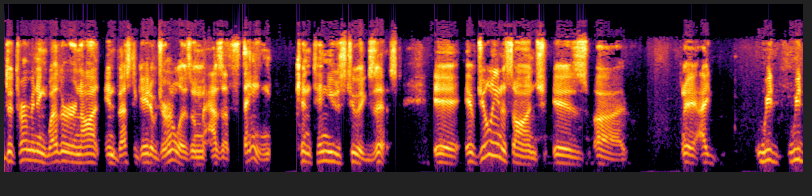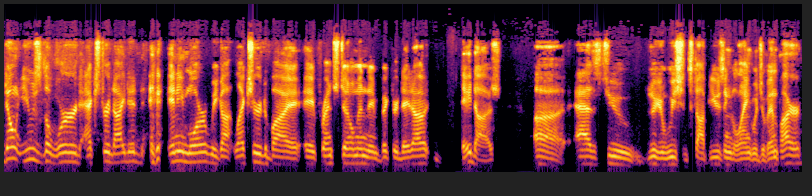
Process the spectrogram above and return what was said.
determining whether or not investigative journalism as a thing continues to exist. If Julian Assange is, uh, I, we we don't use the word extradited anymore. We got lectured by a French gentleman named Viktor Dedaj, uh, as to we should stop using the language of empire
